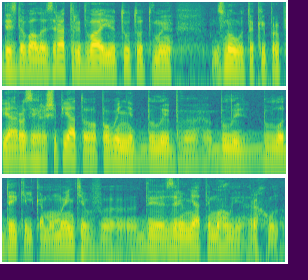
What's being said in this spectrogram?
десь давалась гра 3-2, і отут от ми знову таки п'я- розіграші п'ятого повинні були б були, було декілька моментів, е, де зрівняти могли рахунок.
